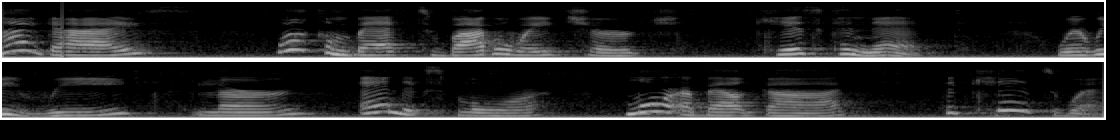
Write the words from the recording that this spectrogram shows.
Hi, guys. Welcome back to Bible Way Church Kidz Konnect, where we read, learn, and explore more about God the kids' way.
